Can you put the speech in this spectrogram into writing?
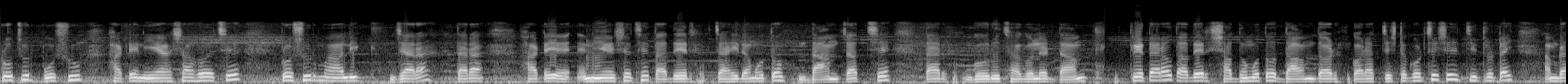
প্রচুর পশু হাটে নিয়ে আসা হয়েছে। পশুর মালিক যারা, তারা হাটে নিয়ে এসেছে, তাদের চাহিদা মতো দাম চাচ্ছে, তার গরু ছাগলের দাম। ক্রেতারাও তাদের সাধ্যমতো দাম দর করার চেষ্টা করছে, সেই চিত্রটাই আমরা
